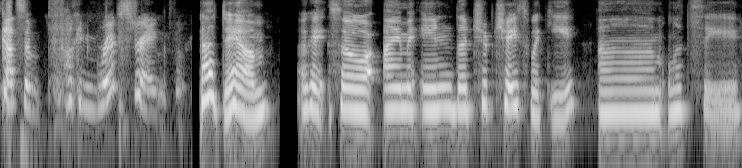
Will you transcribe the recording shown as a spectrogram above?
got some fucking grip strength. God damn. Okay, so I'm in the Chip Chase wiki. Um, let's see.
